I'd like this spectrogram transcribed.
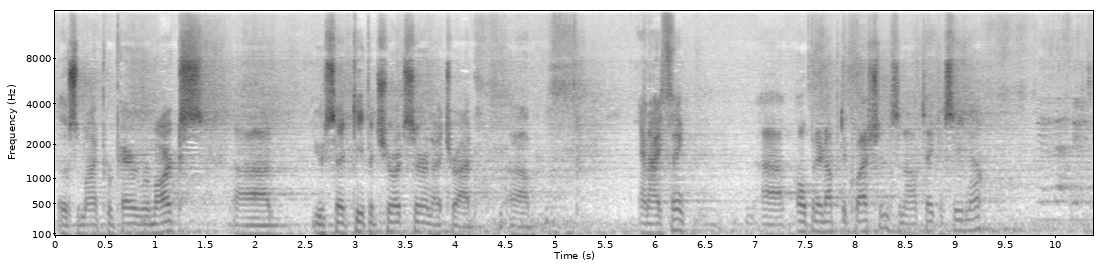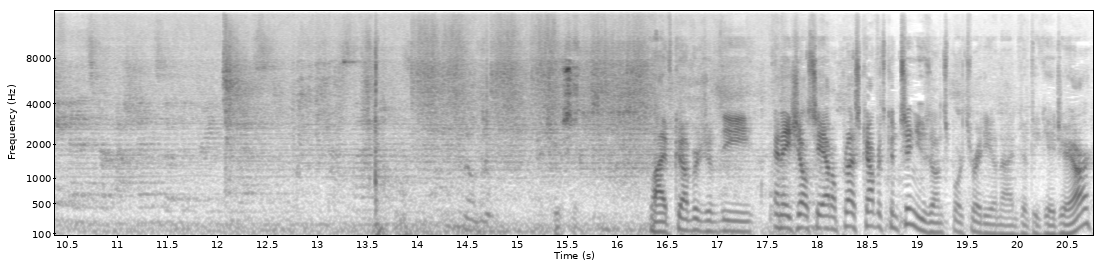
Those are my prepared remarks. Uh, you said keep it short, sir, and I tried. Um, and I think uh, open it up to questions, and I'll take a seat now. We have about 15 minutes for questions, so feel free to just ask that. Live coverage of the NHL Seattle press conference continues on Sports Radio 950 KJR.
